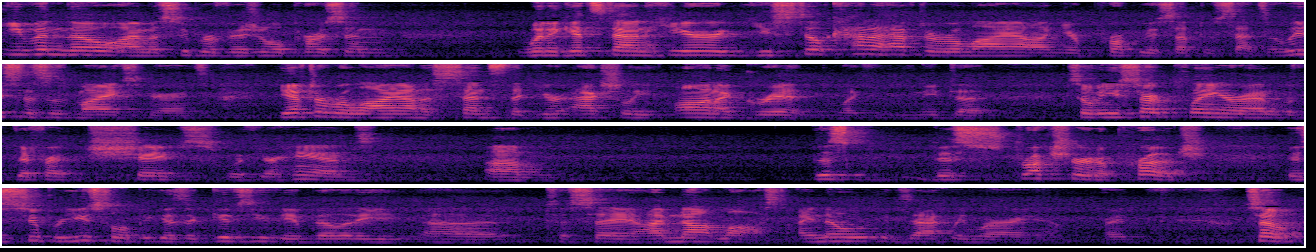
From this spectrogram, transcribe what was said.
even though I'm a super visual person, when it gets down here, you still kind of have to rely on your proprioceptive sense. At least this is my experience. You have to rely on a sense that you're actually on a grid. Like you need to. So when you start playing around with different shapes with your hands, um, this this structured approach is super useful because it gives you the ability uh, to say, I'm not lost. I know exactly where I am, right? So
